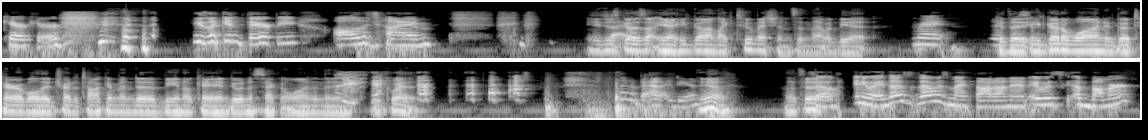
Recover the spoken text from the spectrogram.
character. He's like in therapy all the time. He just But- goes on. Yeah, he'd go on like two missions, and that would be it. Right. Because he'd go to one and go terrible. They'd try to talk him into being okay and doing a second one, and then he'd quit. Not a bad idea. Yeah, that's it. So anyway, that's that was my thought on it. It was a bummer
